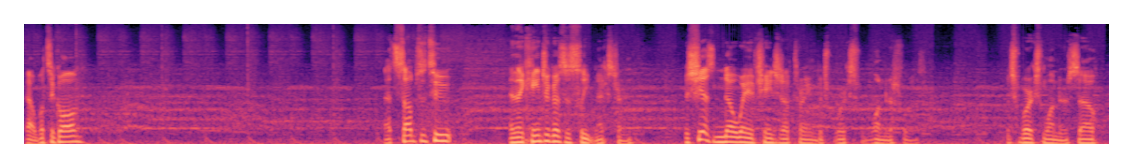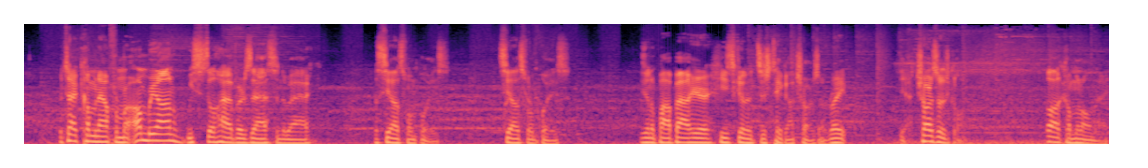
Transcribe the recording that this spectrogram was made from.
That, what's it called? That Substitute. And then Kingdra goes to sleep next turn. But she has no way of changing up terrain, which works wonders for us. Which works wonders. So, attack coming out from our Umbreon. We still have our Zas in the back. Let's see how this one plays. Let's see how this one plays. He's going to pop out here. He's going to just take out Charizard, right? Yeah, Charizard's gone. Oh, coming all night.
